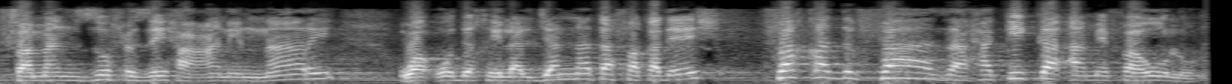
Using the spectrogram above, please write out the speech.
Faman zuhziha ani nnari wa udkhila ljannata fakad fakad faza hakika amefaulu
